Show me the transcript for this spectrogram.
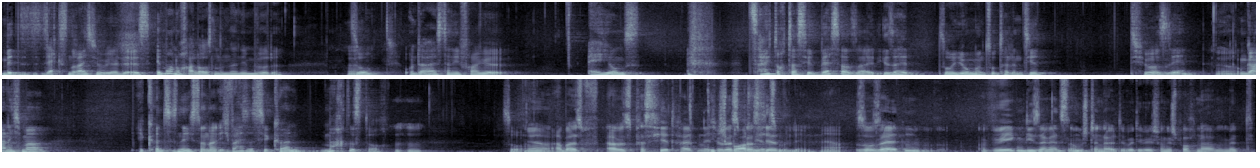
mit 36 oder wie alt er ist, immer noch alle auseinandernehmen würde. So, und da ist dann die Frage, ey Jungs, zeigt doch, dass ihr besser seid. Ihr seid so jung und so talentiert. Was sehen. Ja. Und gar nicht mal, ihr könnt es nicht, sondern ich weiß, dass ihr könnt, macht es doch. So, Ja, aber es, aber es passiert halt nicht. den Oder es Sport passiert wiederzubeleben. Ja. so selten wegen dieser ganzen Umstände, halt, über die wir schon gesprochen haben. Mit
